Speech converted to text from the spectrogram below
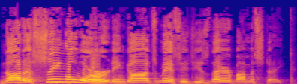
not a single word in God's message is there by mistake.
